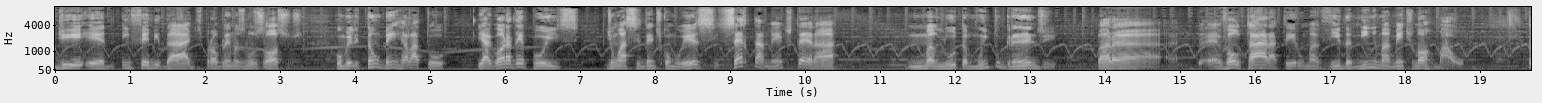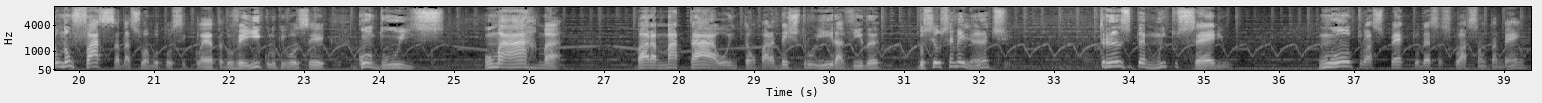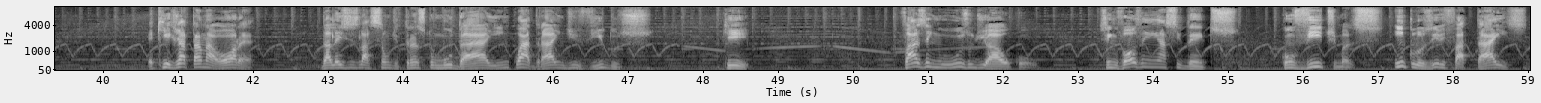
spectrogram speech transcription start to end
de eh, enfermidades, problemas nos ossos, como ele tão bem relatou. E agora, depois de um acidente como esse, certamente terá uma luta muito grande para é, voltar a ter uma vida minimamente normal. Então não faça da sua motocicleta, do veículo que você conduz, uma arma para matar ou então para destruir a vida do seu semelhante. Trânsito é muito sério. Um outro aspecto dessa situação também é que já está na hora da legislação de trânsito mudar e enquadrar indivíduos que fazem o uso de álcool, se envolvem em acidentes com vítimas, inclusive fatais,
